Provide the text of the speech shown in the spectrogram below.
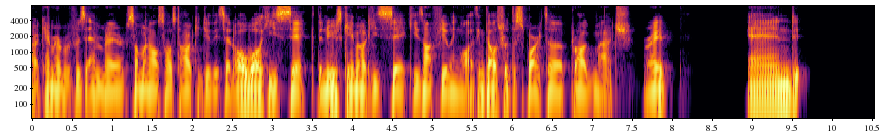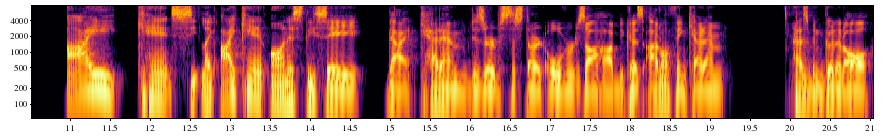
I can't remember if it was Emre or someone else I was talking to. They said, "Oh well, he's sick. The news came out he's sick. He's not feeling well." I think that was for the Sparta Prague match, right? And I can't see like I can't honestly say that Kerem deserves to start over Zaha because I don't think Kerem has been good at all.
